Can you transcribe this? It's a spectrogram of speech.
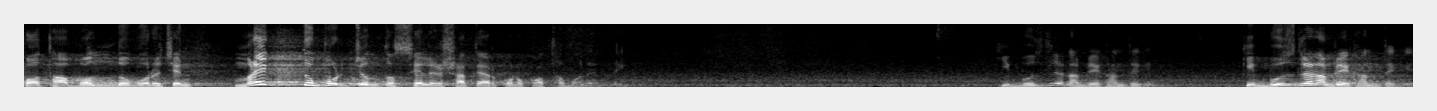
কথা বন্ধ করেছেন। মৃত্যু পর্যন্ত ছেলের সাথে আর কোনো কথা বলেন নাই কি বুঝলেন আপনি এখান থেকে? কি বুঝলেন আপনি এখান থেকে?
